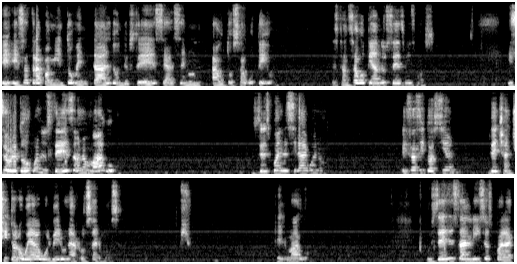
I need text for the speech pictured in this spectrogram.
e, ese atrapamiento mental donde ustedes se hacen un autosaboteo. Están saboteando ustedes mismos. Y sobre todo cuando ustedes son un mago. Ustedes pueden decir, ay, bueno, esa situación de chanchito lo voy a volver una rosa hermosa. El mago ustedes están listos para,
